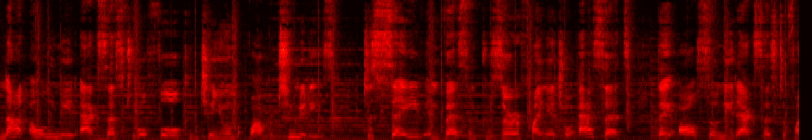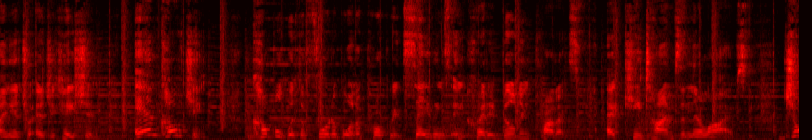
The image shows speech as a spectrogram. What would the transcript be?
not only need access to a full continuum of opportunities to save, invest, and preserve financial assets, they also need access to financial education and coaching, coupled with affordable and appropriate savings and credit building products at key times in their lives. Join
